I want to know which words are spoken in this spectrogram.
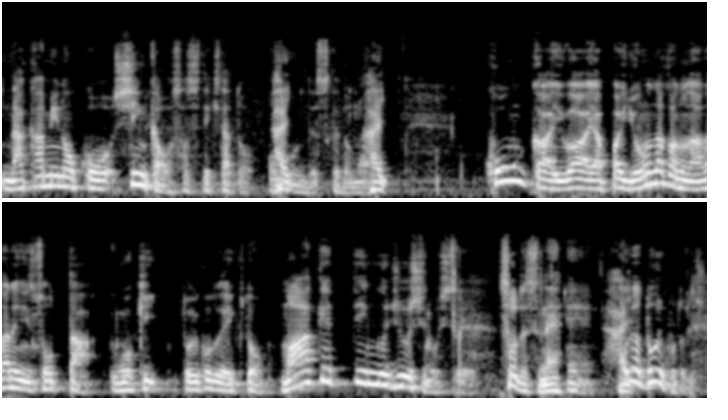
中身のこう進化をさせてきたと思うんですけども、はい、今回はやっぱり世の中の流れに沿った動きということでいくと、マーケティング重視の姿勢。そうですね。えー、これはどういうことでしょ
